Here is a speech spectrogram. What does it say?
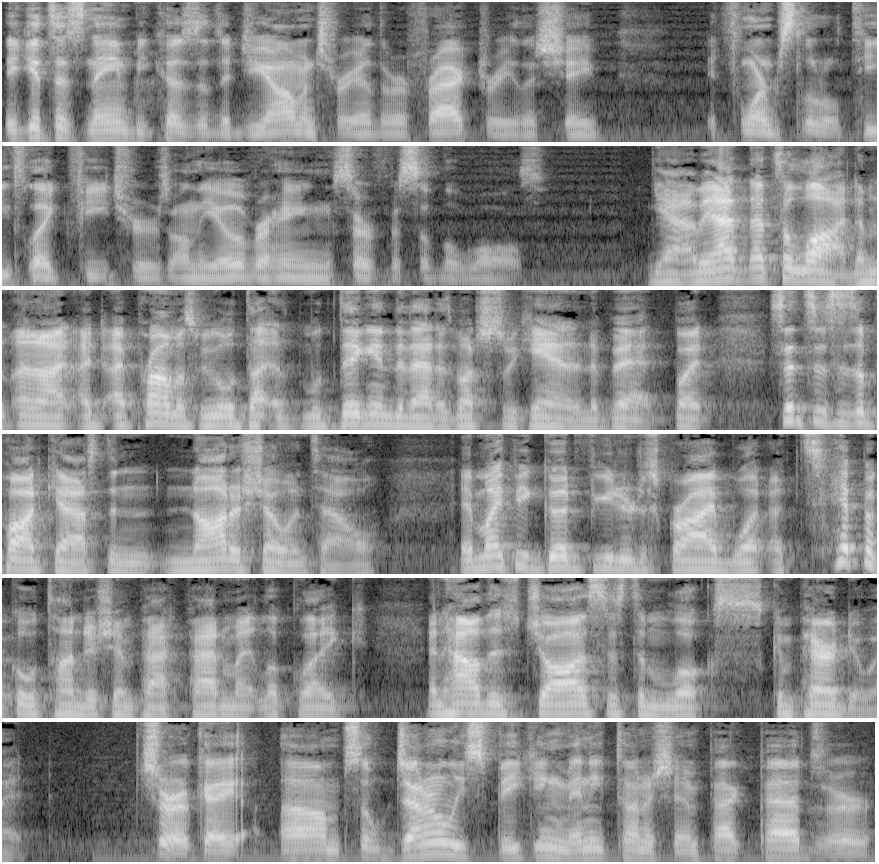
It gets its name because of the geometry of the refractory of the shape. It forms little teeth-like features on the overhanging surface of the walls. Yeah, I mean that, that's a lot, and I, I, promise we will di- we'll dig into that as much as we can in a bit. But since this is a podcast and not a show and tell, it might be good for you to describe what a typical Tundish impact pad might look like and how this JAWS system looks compared to it. Sure. Okay. Um, so generally speaking, many Tundish impact pads are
